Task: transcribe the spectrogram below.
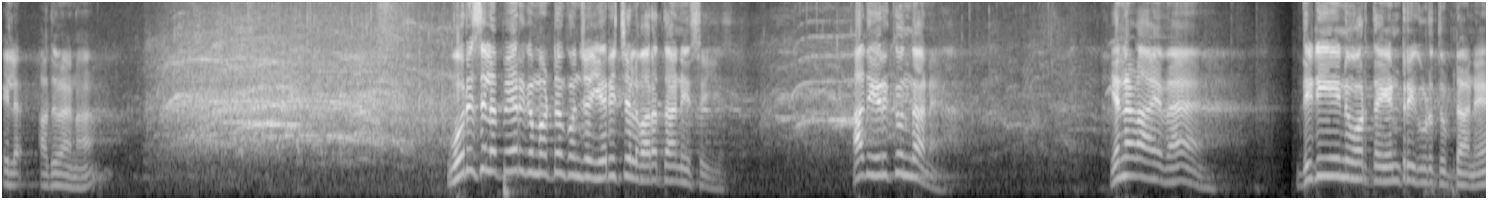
இல்லை அது வேணாம் ஒரு சில பேருக்கு மட்டும் கொஞ்சம் எரிச்சல் வரத்தானே செய்யும். அது இருக்கும் தானே. என்னடா இவன்? திடீர்னு ஒருத்தன் என்ட்ரி கொடுத்துட்டானே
